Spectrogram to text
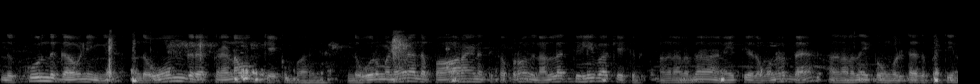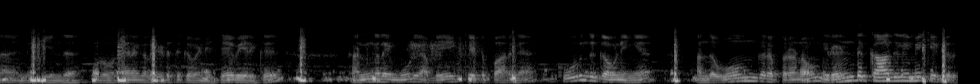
இந்த கூர்ந்து கவனிங்க. அந்த ஓம்ங்கிற பிரணவம் கேட்கும் பாருங்க. இந்த ஒரு மணி நேரம் அந்த பாராயணத்துக்கு அப்புறம் அது நல்லா தெளிவாக கேட்குது அதனால தான் நேற்று அதை உணர்ந்தேன். அதனால தான் இப்போ உங்கள்கிட்ட அதை பற்றி நான் இன்னைக்கு இந்த ஒரு நேரங்களை எடுத்துக்க வேண்டிய தேவை இருக்குது கண்களை மூடி அப்படியே கேட்டு பாருங்க. கூர்ந்து கவனிங்க. அந்த ஓம்ங்கிற பிரணவம் ரெண்டு காதுலையுமே கேட்குது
